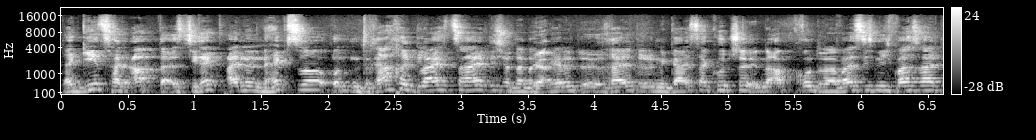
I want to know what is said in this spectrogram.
da geht's halt ab, da ist direkt eine, eine Hexe und ein Drache gleichzeitig und dann Ja. reitet, reitet irgendeine Geisterkutsche in den Abgrund oder weiß ich nicht was halt,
